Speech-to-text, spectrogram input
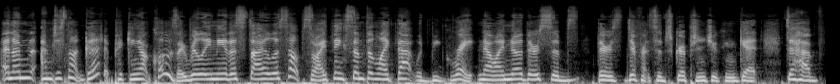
and I'm I'm just not good at picking out clothes. I really need a stylist help. So I think something like that would be great. Now I know there's subs, there's different subscriptions you can get to have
